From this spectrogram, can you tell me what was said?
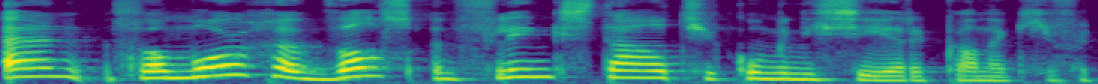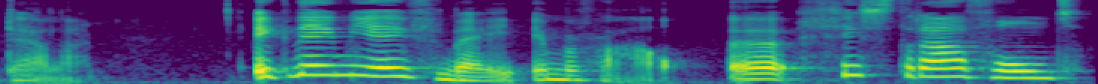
En vanmorgen was een flink staaltje communiceren, kan ik je vertellen. Ik neem je even mee in mijn verhaal. Uh, gisteravond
